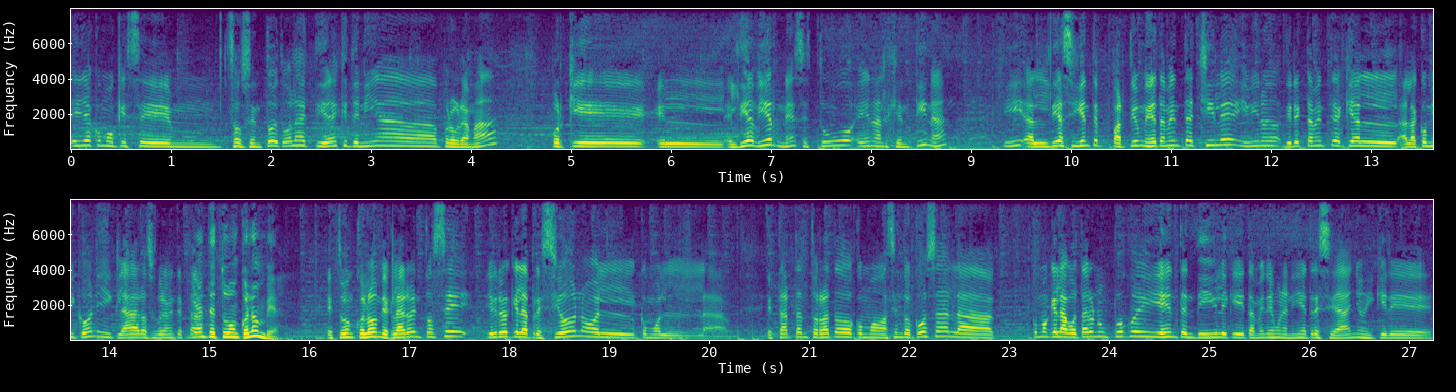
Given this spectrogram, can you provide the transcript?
ella como que se, mm, se ausentó de todas las actividades que tenía programadas porque el, el día viernes estuvo en Argentina y al día siguiente partió inmediatamente a Chile y vino directamente aquí al- a la Comic Con y claro, seguramente Y antes estuvo en Colombia. Estuvo en Colombia, claro. Entonces, yo creo que la presión o el como la- estar tanto rato como haciendo cosas, la como que la agotaron un poco y es entendible que también es una niña de 13 años y quiere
